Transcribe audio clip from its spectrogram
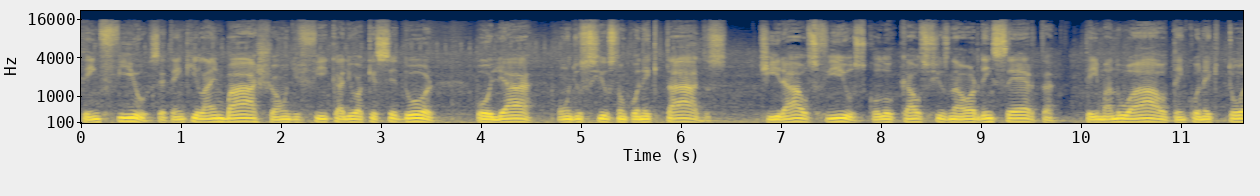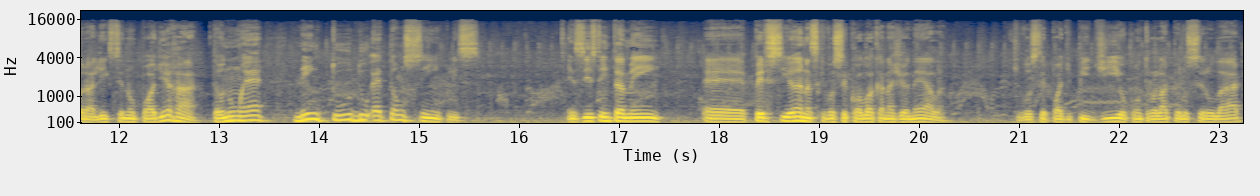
tem fio, você tem que ir lá embaixo, onde fica ali o aquecedor, olhar onde os fios estão conectados, tirar os fios, colocar os fios na ordem certa. Tem manual, tem conector ali que você não pode errar. Então não é, nem tudo é tão simples. Existem também é, persianas que você coloca na janela, que você pode pedir ou controlar pelo celular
